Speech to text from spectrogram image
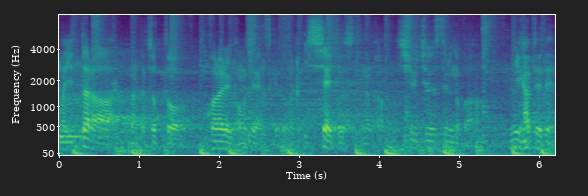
まあ、言ったらなんかちょっと怒られるかもしれないですけどなんか1試合通してなんか集中するのが苦手で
